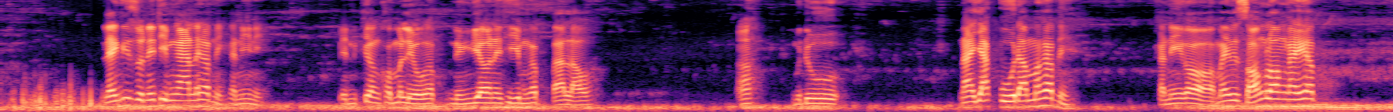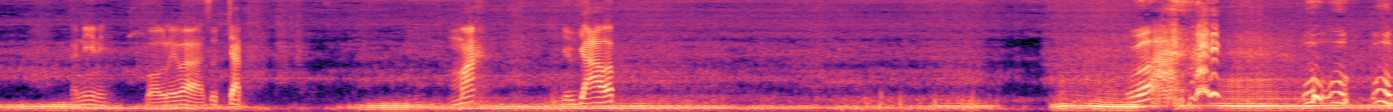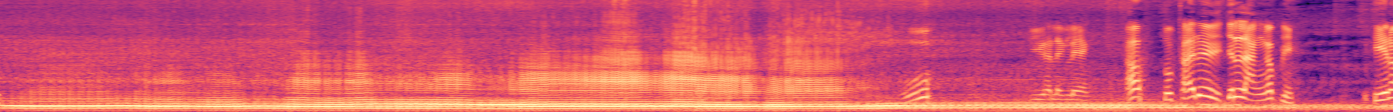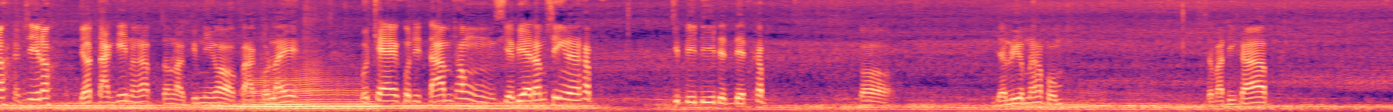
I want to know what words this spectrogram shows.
แรงที่สุดในทีมงานเลยครับนี่คันนี้นี่ เป็นเครื่องคอมมาเร็วครับหนึ่งเดียวในทีมครับปลานเราเอามาดูนายยักษ์ปูดำนะครับนี่คันนี้ก็ไม่เป็นสองรองใครครับ นนี้นี่บอกเลยว่าสุดจัด มายาวๆครับว้ายอู้อู้อู้โอ้นี่กันแรงๆ เอาตบท้ายด้วยจันหลังครับนี่ เคเนาะ FC เนาะเดี๋ยวตักดินนะครับสำหรับคลิปนี้ก็ฝากกดไลค์กดแชร์กดติดตามช่องเสียเบียร์ดัมซิ่งเลยนะครับคลิปดีๆ เด็ด ๆ ครับ ก็อย่าลืมนะครับผม สวัสดีครับ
